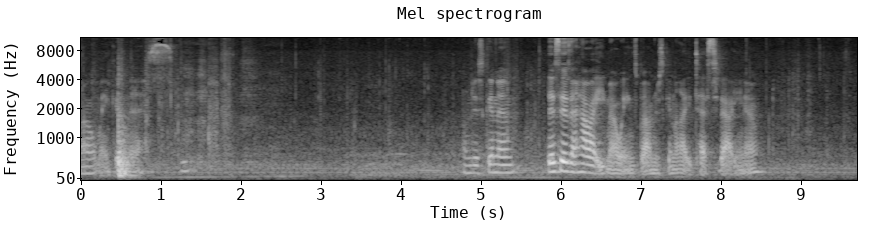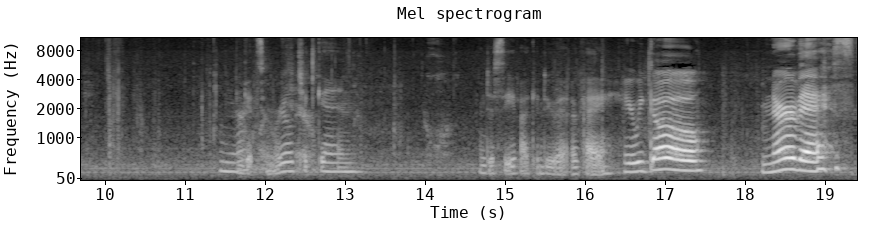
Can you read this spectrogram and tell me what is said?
Oh my goodness. I'm just gonna, this isn't how I eat my wings, but I'm just gonna like test it out, you know? And get some real chicken. And just see if I can do it. Okay, here we go. I'm nervous.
